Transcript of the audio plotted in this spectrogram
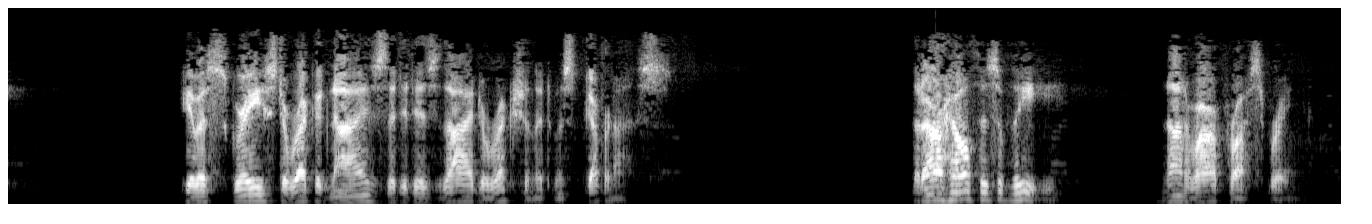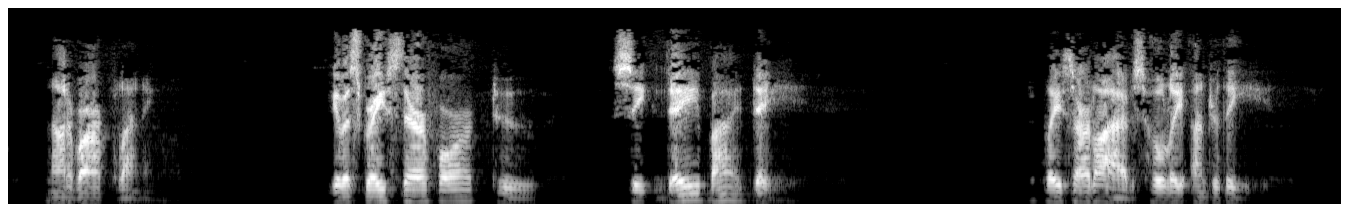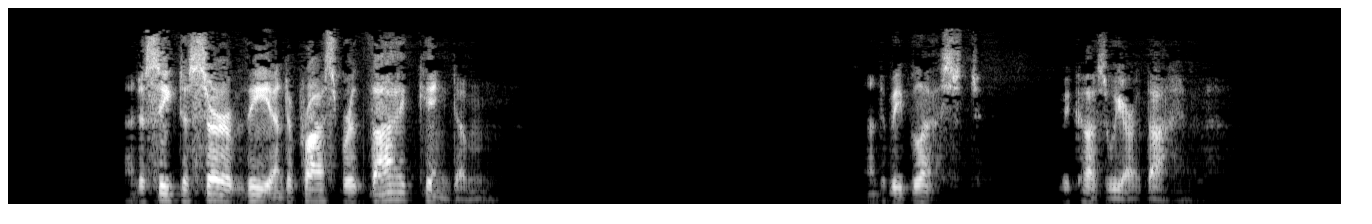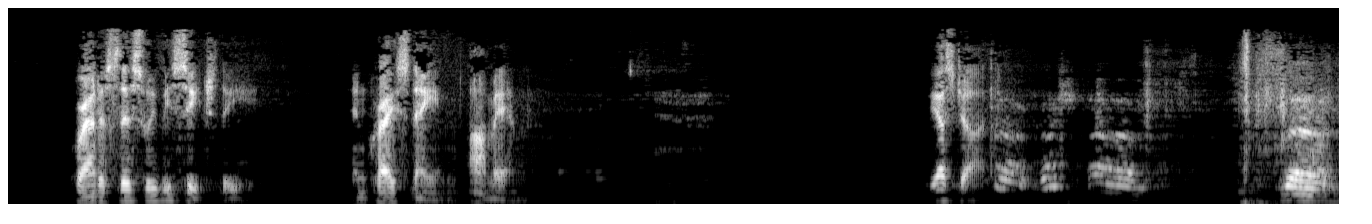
Give us grace to recognize that it is thy direction that must govern us. That our health is of thee, not of our prospering not of our planning. Give us grace, therefore, to seek day by day to place our lives wholly under Thee and to seek to serve Thee and to prosper Thy kingdom and to be blessed because we are Thine. Grant us this, we beseech Thee in Christ's name, Amen. Yes, John. Uh, um, the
